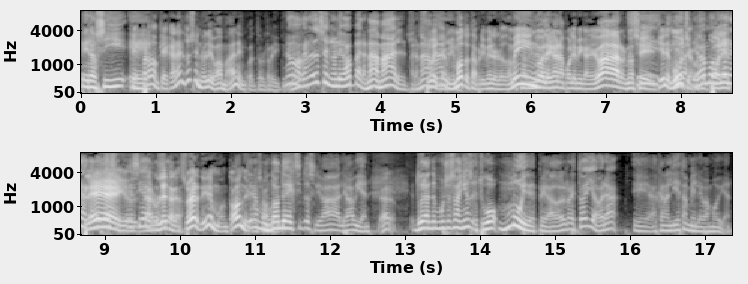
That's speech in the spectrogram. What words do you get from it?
Pero sí. Que, eh, perdón, que a Canal 12 no le va mal en cuanto al rating. No, a Canal 12 no le va para nada mal. Para nada Súbete mal. mi moto, está primero los domingos, le gana polémica en el bar, no Sí, sé, tiene muchas cosas. a play, Canal 12, es cierto, la ruleta de la suerte, tiene un montón de Tiene un cosas. montón de éxitos y le va, le va bien. Claro. Durante muchos años estuvo muy despegado del resto y ahora eh, a Canal 10 también le va muy bien.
